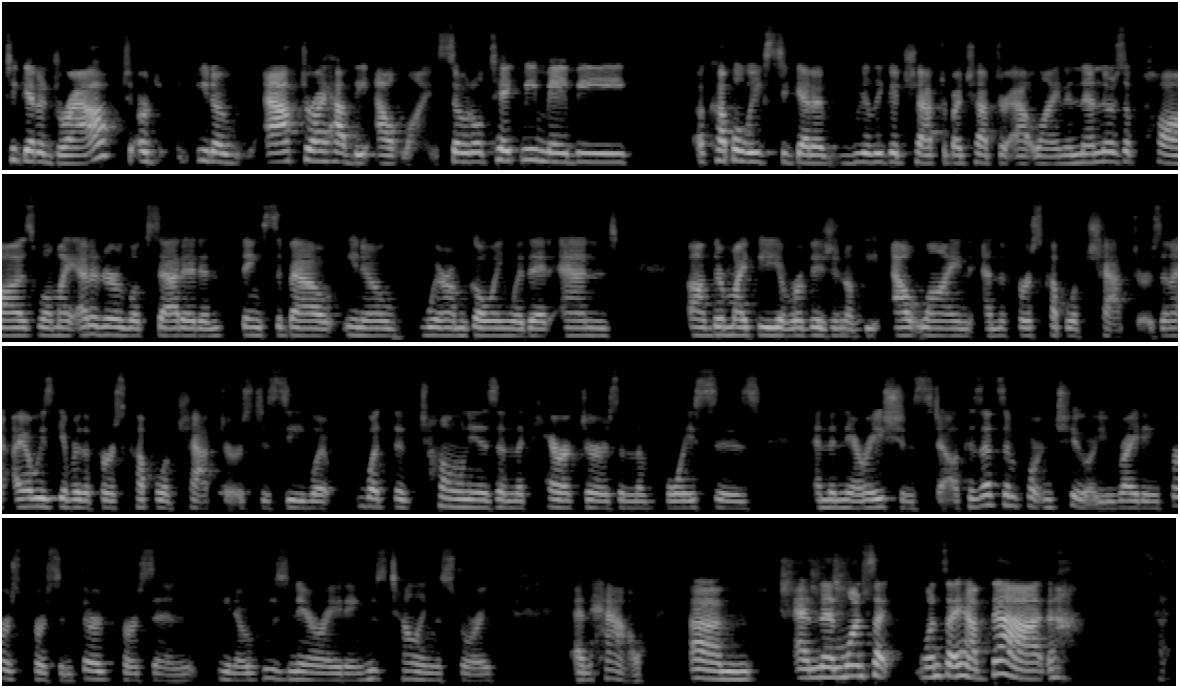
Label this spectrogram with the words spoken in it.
to get a draft or, you know, after I have the outline. So it'll take me maybe a couple weeks to get a really good chapter by chapter outline. And then there's a pause while my editor looks at it and thinks about, you know, where I'm going with it. And um, there might be a revision of the outline and the first couple of chapters. And I, I, always give her the first couple of chapters to see what what the tone is and the characters and the voices and the narration style because that's important too. Are you writing first person, third person? You know, who's narrating, who's telling the story, and how. um, and then once I once I have that,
